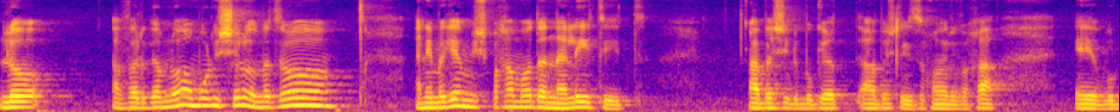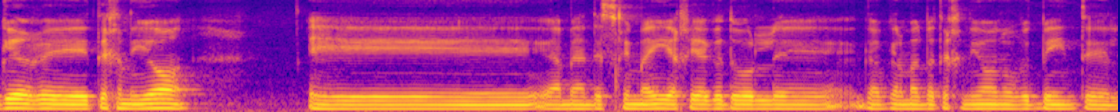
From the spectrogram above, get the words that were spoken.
לא, אבל גם לא אמרו לי שלא, זאת אומרת, לא... אני מגיע ממשפחה מאוד אנליטית. אבא שלי בוגר, אבא שלי, זכרונו לברכה, בוגר אה, טכניון, אה, המהנדס כימאי הכי הגדול, גם כן למד בטכניון, עובד באינטל,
